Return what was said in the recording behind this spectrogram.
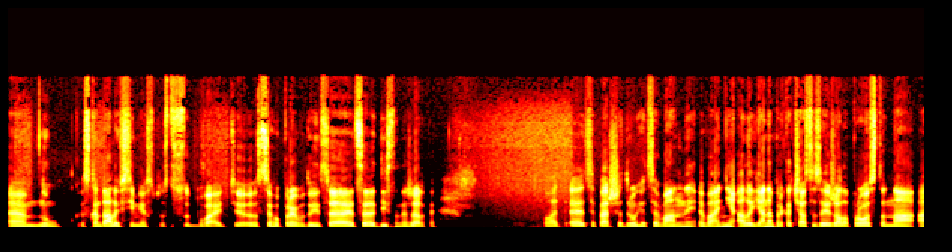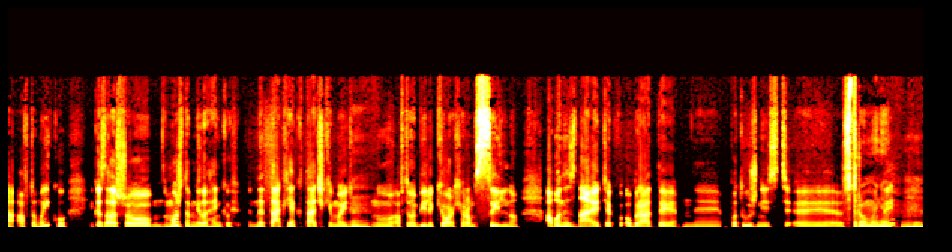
Ем, ну, Скандали в сім'ях бувають е, з цього приводу, і це, це дійсно не жарти. От е, це перше, друге, це ванни, ванні. Але я, наприклад, часто заїжджала просто на автомийку і казала, що можете мені легенько не так, як тачки миють mm-hmm. ну, автомобілі кьорхером сильно, або не знають, як обрати е, потужність е, струму, mm-hmm.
